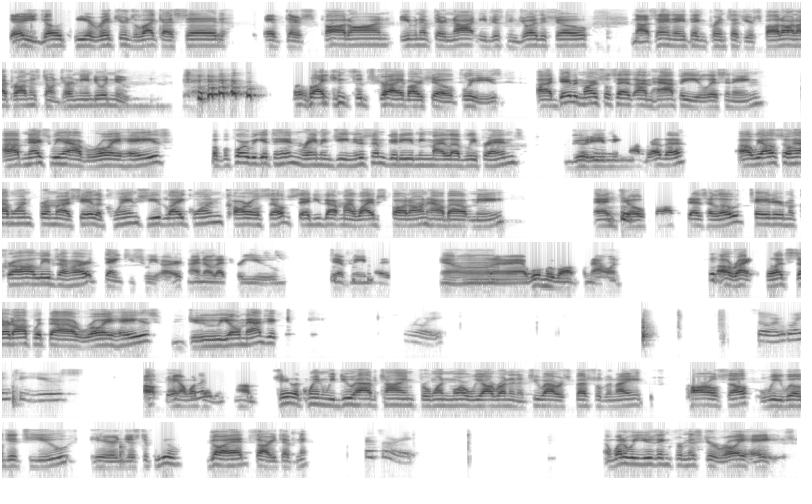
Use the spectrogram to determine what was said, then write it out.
There you go, Tia Richards. Like I said, if they're spot on, even if they're not, you just enjoy the show, not saying anything, Princess, you're spot on. I promise. Don't turn me into a newt. but like and subscribe our show, please. Uh, David Marshall says, I'm happy listening. Up next, we have Roy Hayes. But before we get to him, Raymond G. Newsom, good evening, my lovely friends. Good evening, my brother. Uh, we also have one from uh, Shayla Quinn. She'd like one. Carl Self said, You got my wife spot on. How about me? And Joe Fox says, Hello. Tater McCraw leaves a heart. Thank you, sweetheart. I know that's for you, Tiffany, but, you know, uh, we'll move on from that one. All right. So let's start off with uh, Roy Hayes. Do your magic. Roy. So I'm going to use. Oh, hang on one, one second. Um, Shayla Quinn, we do have time for one more. We are running a two hour special tonight. Carl Self, we will get to you here in just a few. Go ahead. Sorry, Tiffany. That's all right. And what are we using for Mr. Roy Hayes?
